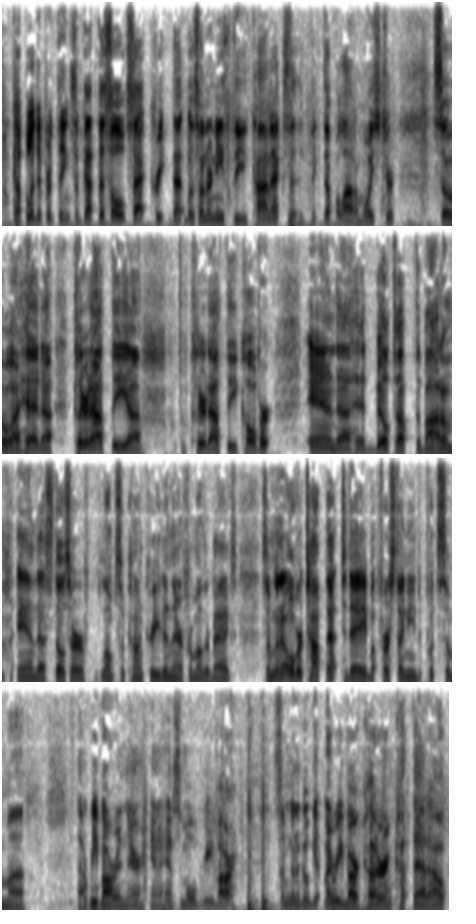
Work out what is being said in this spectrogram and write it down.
a couple of different things. I've got this old Sakrete that was underneath the Connex that had picked up a lot of moisture. So I had uh, cleared out the uh, cleared out the culvert and uh, had built up the bottom and uh, those are lumps of concrete in there from other bags. So I'm going to overtop that today but first I need to put some uh, uh, rebar in there and I have some old rebar. So I'm going to go get my rebar cutter and cut that out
